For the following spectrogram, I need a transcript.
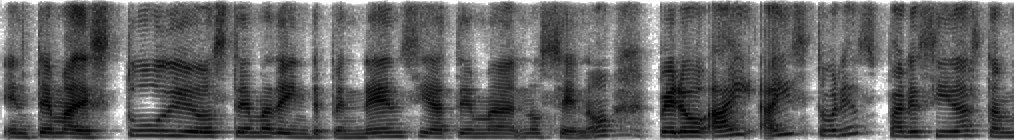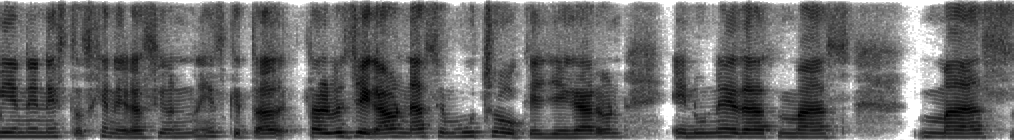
en tema de estudios, tema de independencia, tema, no sé, ¿no? Pero hay, hay historias parecidas también en estas generaciones que tal, tal vez llegaron hace mucho o que llegaron en una edad más, más,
